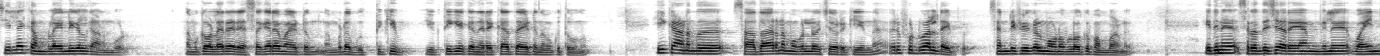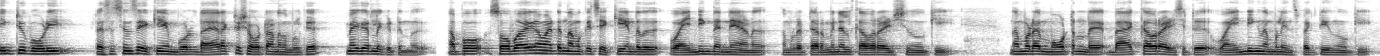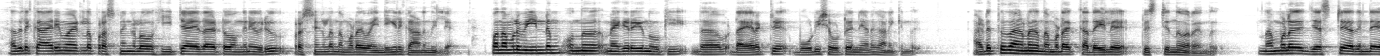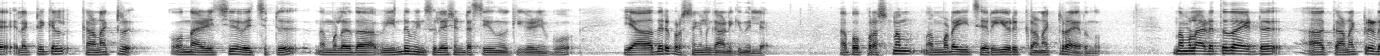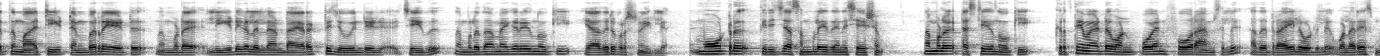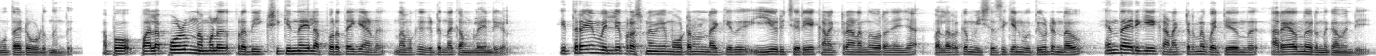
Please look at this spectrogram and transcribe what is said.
ചില കംപ്ലൈന്റുകൾ കാണുമ്പോൾ നമുക്ക് വളരെ രസകരമായിട്ടും നമ്മുടെ ബുദ്ധിക്കും യുക്തിക്കൊക്കെ നിരക്കാത്തതായിട്ട് നമുക്ക് തോന്നും. ഈ കാണുന്നത് സാധാരണ മുകളിൽ വെച്ച് വർക്ക് ചെയ്യുന്ന ഒരു ഫുട്ബോൾ ടൈപ്പ് സെൻട്രിഫ്യൂഗൽ മോണോബ്ലോക്ക് പമ്പാണ്. ഇതിന് ശ്രദ്ധിച്ചറിയാം ഇതിൽ winding to body resistance check ചെയ്യുമ്പോൾ ഡയറക്റ്റ് ഷോട്ടാണ് നമ്മൾക്ക് മെഗറിൽ കിട്ടുന്നത്. അപ്പോൾ സ്വാഭാവികമായിട്ടും നമുക്ക് ചെക്ക് ചെയ്യേണ്ടത് വൈൻഡിങ് തന്നെയാണ്. നമ്മൾ ടെർമിനൽ കവർ അഴിച്ചു നോക്കി നമ്മുടെ മോട്ടറിന്റെ ബാക്ക് കവർ അഴിച്ചിട്ട് വൈൻഡിങ് നമ്മൾ ഇൻസ്പെക്ട് ചെയ്ത് നോക്കി. അതിൽ കാര്യമായിട്ടുള്ള പ്രശ്നങ്ങളോ ഹീറ്റ് ആയതായിട്ടോ അങ്ങനെ ഒരു പ്രശ്നങ്ങളും നമ്മുടെ വൈൻഡിങ്ങിൽ കാണുന്നില്ല. അപ്പോൾ നമ്മൾ വീണ്ടും ഒന്ന് ചെയ്ത് നോക്കി. ഇതാ ഡയറക്റ്റ് ബോഡി ഷോട്ട് തന്നെയാണ് കാണിക്കുന്നത്. അടുത്തതാണ് നമ്മുടെ കഥയിലെ ട്വിസ്റ്റ് എന്ന് പറയുന്നത്. നമ്മൾ ജസ്റ്റ് അതിന്റെ ഇലക്ട്രിക്കൽ കണക്ടർ ഒന്ന് അഴിച്ച് വെച്ചിട്ട് നമ്മൾ ഇതാ വീണ്ടും ഇൻസുലേഷൻ ടെസ്റ്റ് ചെയ്ത് നോക്കി കഴിഞ്ഞപ്പോൾ യാതൊരു പ്രശ്നങ്ങളും കാണിക്കുന്നില്ല. അപ്പോൾ പ്രശ്നം നമ്മുടെ ഈ ചെറിയൊരു കണക്ടറായിരുന്നു നമ്മൾ അടുത്തതായിട്ട് ആ കണക്ട് എടുത്ത് മാറ്റി ടെമ്പററി ആയിട്ട് നമ്മുടെ ലീഡുകളെല്ലാം ഡയറക്റ്റ് ജോയിന്റ് ചെയ്ത് നമ്മളിത് ആ മേഖലയിൽ നോക്കി യാതൊരു പ്രശ്നമില്ല മോട്ടർ തിരിച്ച് അസംബിൾ ചെയ്തതിന് ശേഷം നമ്മൾ ടെസ്റ്റ് ചെയ്ത് നോക്കി കൃത്യമായിട്ട് വൺ പോയിന്റ് ഫോർ ആംസിൽ അത് ഡ്രൈ ലോഡിൽ വളരെ സ്മൂത്തായിട്ട് ഓടുന്നുണ്ട്. അപ്പോൾ പലപ്പോഴും നമ്മൾ പ്രതീക്ഷിക്കുന്നതിലപ്പുറത്തേക്കാണ് നമുക്ക് കിട്ടുന്ന കംപ്ലൈന്റുകൾ ഇത്രയും വലിയ പ്രശ്നം ഈ മോട്ടറിനുണ്ടാക്കിയത് ഈ ഒരു ചെറിയ കണക്ടറാണെന്ന് പറഞ്ഞു കഴിഞ്ഞാൽ പലർക്കും വിശ്വസിക്കാൻ ബുദ്ധിമുട്ടുണ്ടാവും. എന്തായിരിക്കും ഈ കണക്ടറിന് പറ്റിയതെന്ന് അറിയാവുന്നവരൊന്ന് കമന്റ് ചെയ്യും.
